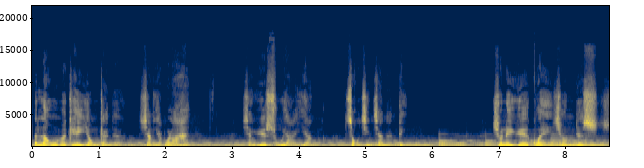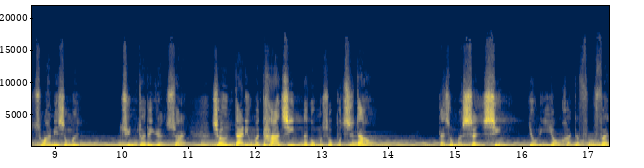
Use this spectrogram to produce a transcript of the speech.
那让我们可以勇敢的像亚伯拉罕、像约书亚一样走进迦南地。求你约柜，求你的主啊，你是我们军队的元帅，求你带领我们踏进那个我们所不知道，但是我们深信有你永恒的福分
